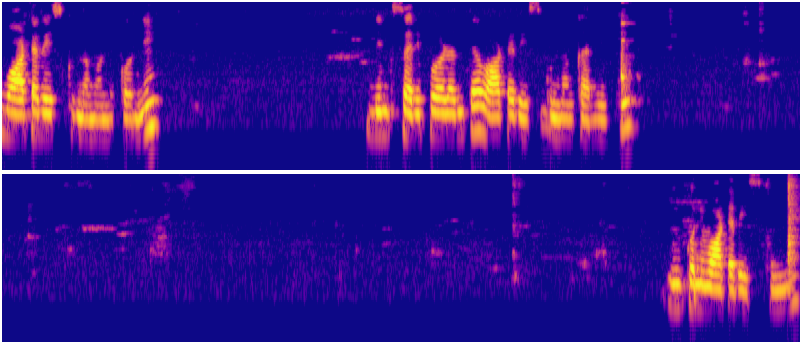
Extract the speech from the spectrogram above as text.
వాటర్ వేసుకుందామండి కొన్ని. దీనికి సరిపోవడంత వాటర్ వేసుకుందాం కర్రీకి. ఇంకొన్ని వాటర్ వేసుకుందాం.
